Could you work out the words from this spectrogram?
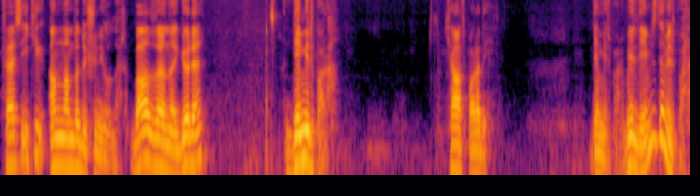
felsi iki anlamda düşünüyorlar. Bazılarına göre demir para. Kağıt para değil. Demir para. Bildiğimiz demir para.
